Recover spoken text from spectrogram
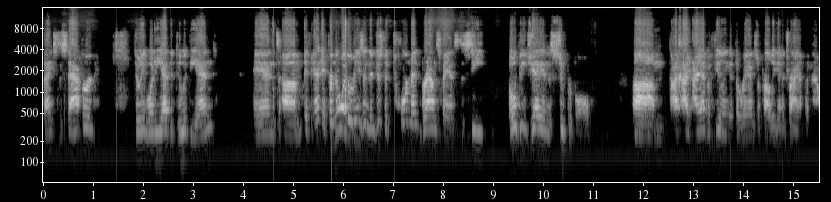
thanks to Stafford doing what he had to do at the end. And um, if, if for no other reason than just to torment Browns fans to see OBJ in the Super Bowl, um, I, I, have a feeling that the Rams are probably going to triumph in that.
